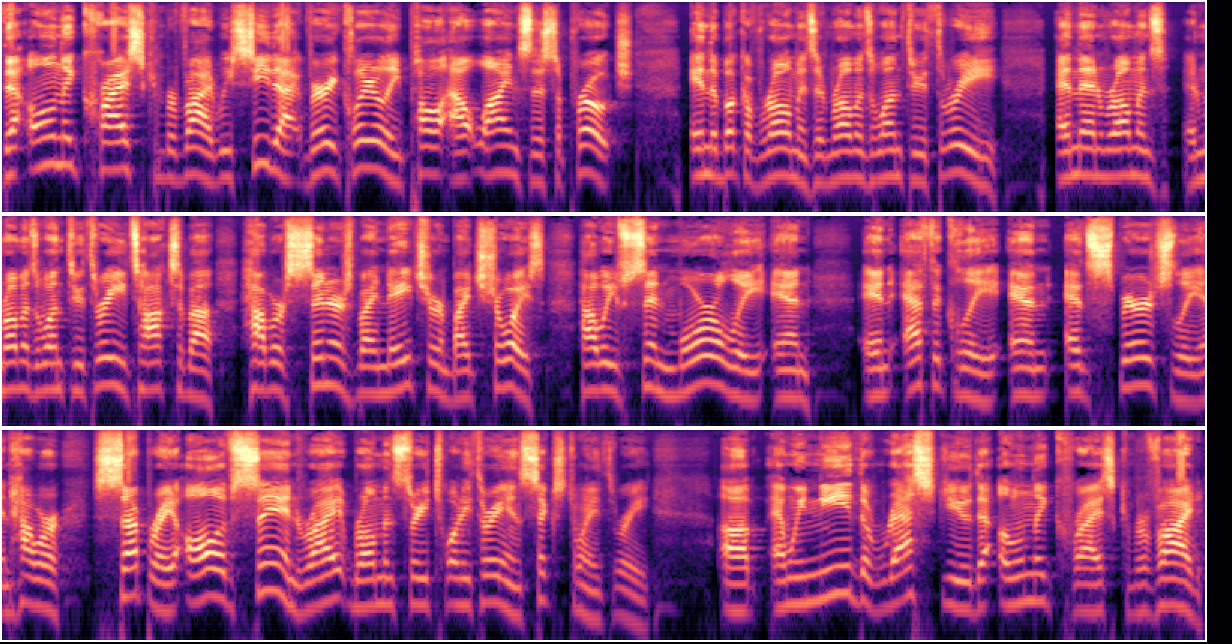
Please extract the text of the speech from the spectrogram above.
that only Christ can provide. We see that very clearly. Paul outlines this approach in the book of Romans, in Romans 1 through 3. And then Romans in Romans 1 through 3, he talks about how we're sinners by nature and by choice, how we've sinned morally and and ethically and and spiritually and how we're separated all have sinned right romans 3.23 and 6.23 uh, and we need the rescue that only christ can provide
